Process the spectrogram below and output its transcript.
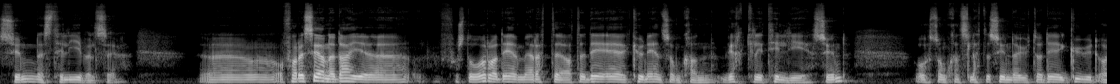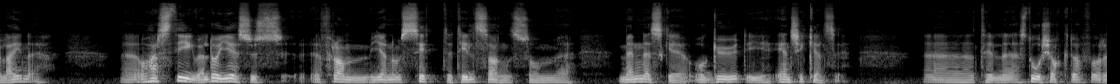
syndenes tilgivelse. Uh, og Fariseerne de uh, forstår, og det med rette, at det er kun en som kan virkelig tilgi synd, og som kan slette synder ut, og det er Gud alene. Uh, og Her stiger vel da Jesus fram gjennom sitt tilsagn som menneske og Gud i én skikkelse. Til stor sjokk da for,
